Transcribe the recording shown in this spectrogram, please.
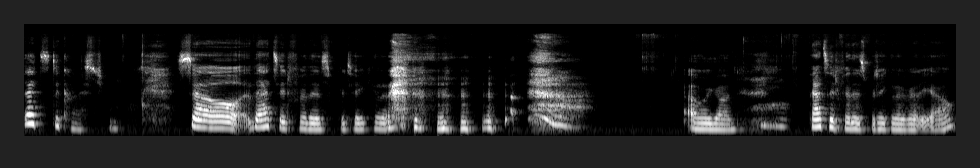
that's the question. So that's it for this particular. oh my god, that's it for this particular video.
